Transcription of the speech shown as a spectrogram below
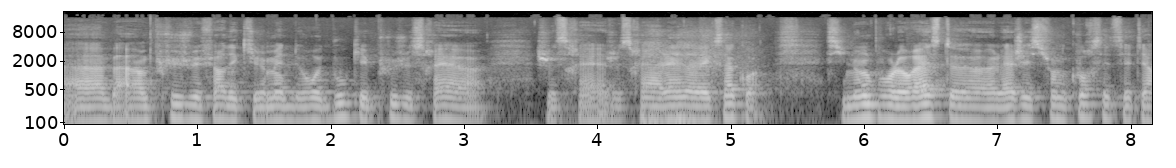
euh, bah, plus je vais faire des kilomètres de roadbook et plus je serai, euh, je serai, je serai à l'aise avec ça. Quoi. Sinon, pour le reste, la gestion de course, etc.,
